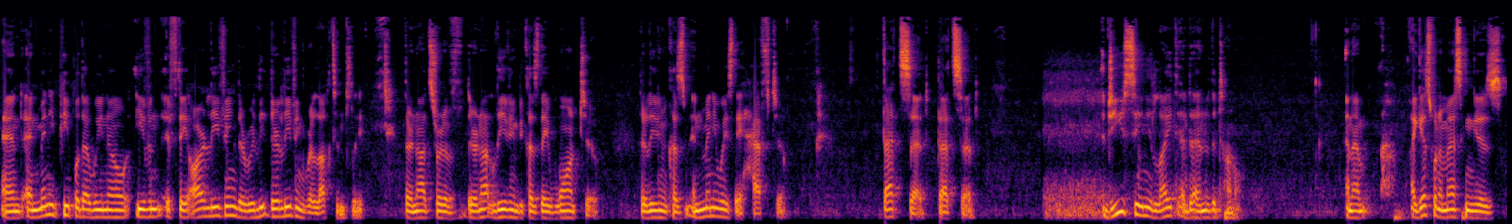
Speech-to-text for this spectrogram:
and and many people that we know, even if they are leaving, they're really, they're leaving reluctantly. They're not sort of they're not leaving because they want to. They're leaving because in many ways they have to. That said, that said, do you see any light at the end of the tunnel? And I'm, I guess what I'm asking is,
